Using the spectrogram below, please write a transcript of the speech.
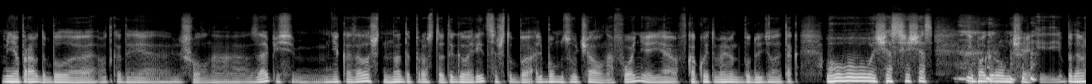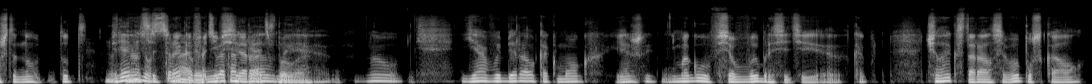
меня, правда, было, вот когда я шел на запись, мне казалось, что надо просто договориться, чтобы альбом звучал на фоне. Я в какой-то момент буду делать так, во-во-во, сейчас, сейчас, сейчас, и погромче. И- потому что, ну, тут Ну, я видел 15 треков, они все разные. Ну, я выбирал как мог. Я же не могу все выбросить. И э, как человек старался, выпускал.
